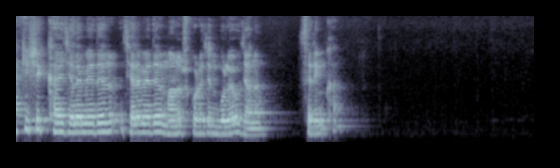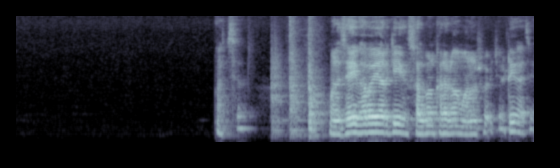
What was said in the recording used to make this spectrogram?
একই শিক্ষায় ছেলে মেয়েদের ছেলে মেয়েদের মানুষ করেছেন বলেও জানান সেলিম খান। আচ্ছা মানে সেইভাবেই আর কি সালমান খানেরও মানুষ হয়েছে, ঠিক আছে?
